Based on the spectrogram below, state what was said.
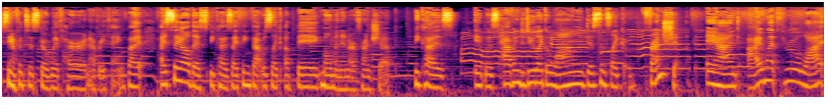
San Francisco with her and everything. But I say all this because I think that was like a big moment in our friendship because it was having to do like a long distance like friendship and i went through a lot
